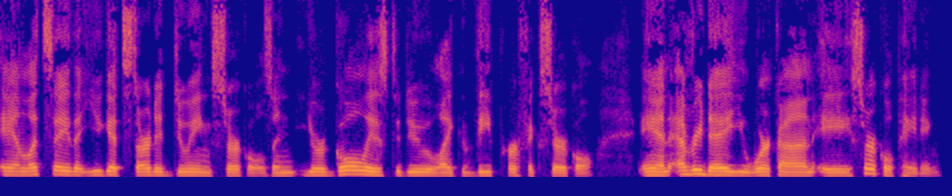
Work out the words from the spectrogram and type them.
and let's say that you get started doing circles, and your goal is to do like the perfect circle, and every day you work on a circle painting.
